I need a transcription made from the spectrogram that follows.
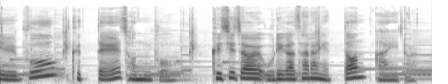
일부, 그때의 전부. 그 시절 우리가 사랑했던 아이돌.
